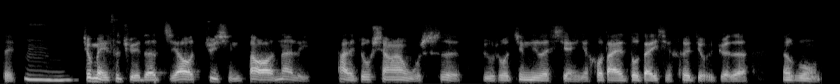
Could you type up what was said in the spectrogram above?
对，嗯，就每次觉得只要剧情到了那里，大家就相安无事。比如说经历了险以后，大家都在一起喝酒，觉得那种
